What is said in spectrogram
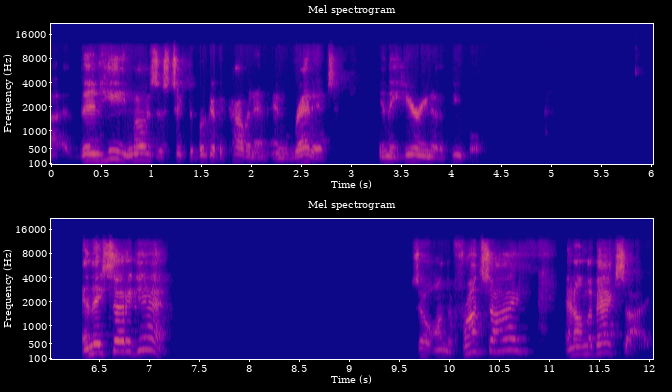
Uh, then he, Moses, took the book of the covenant and read it in the hearing of the people. And they said again, so on the front side and on the back side.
